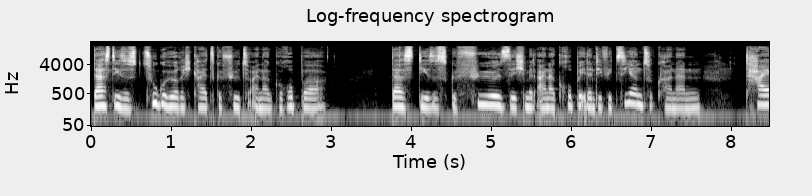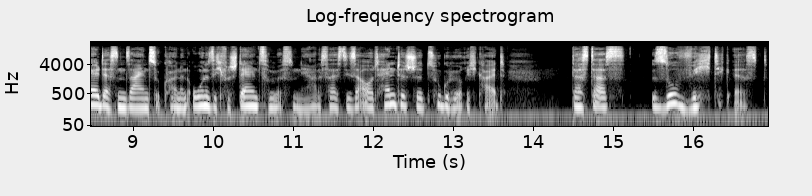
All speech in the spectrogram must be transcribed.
dass dieses Zugehörigkeitsgefühl zu einer Gruppe, dass dieses Gefühl, sich mit einer Gruppe identifizieren zu können, Teil dessen sein zu können, ohne sich verstellen zu müssen. Ja, das heißt, diese authentische Zugehörigkeit, dass das so wichtig ist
